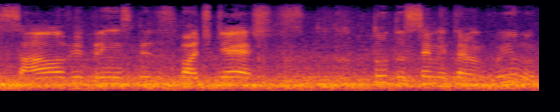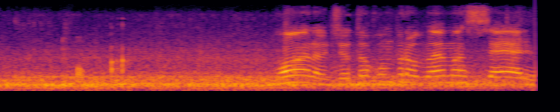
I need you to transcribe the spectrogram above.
Salve, príncipe dos podcasts. Tudo semi-tranquilo? Opa. Ronald, eu tô com um problema sério.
